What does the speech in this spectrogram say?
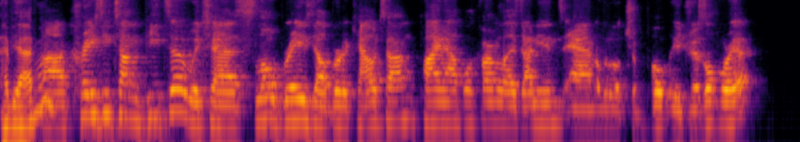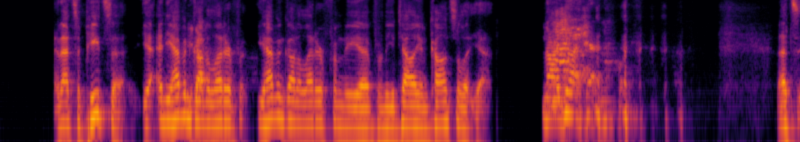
Have you had one? Uh, crazy tongue pizza, which has slow braised Alberta cow tongue, pineapple, caramelized onions, and a little chipotle drizzle for you. And that's a pizza. Yeah, and you haven't yeah. got a letter. For, you haven't got a letter from the uh, from the Italian consulate yet. No, not yet. that's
